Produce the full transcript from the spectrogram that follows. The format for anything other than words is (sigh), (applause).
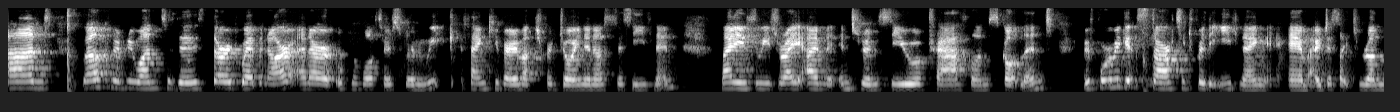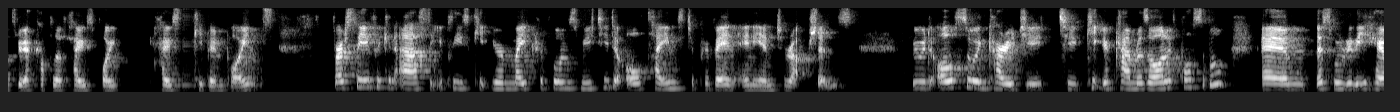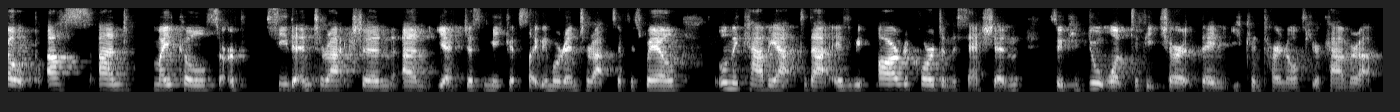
and welcome everyone to the third webinar in our Open Water Swim Week. Thank you very much for joining us this evening. My name is Louise Wright, I'm the Interim CEO of Triathlon Scotland. Before we get started for the evening, um, I'd just like to run through a couple of house point, housekeeping points. Firstly, if we can ask that you please keep your microphones muted at all times to prevent any interruptions. We would also encourage you to keep your cameras on if possible. Um, this will really help us and Michael sort of see the interaction and yeah, just make it slightly more interactive as well. The only caveat to that is we are recording the session. So if you don't want to feature, then you can turn off your camera.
